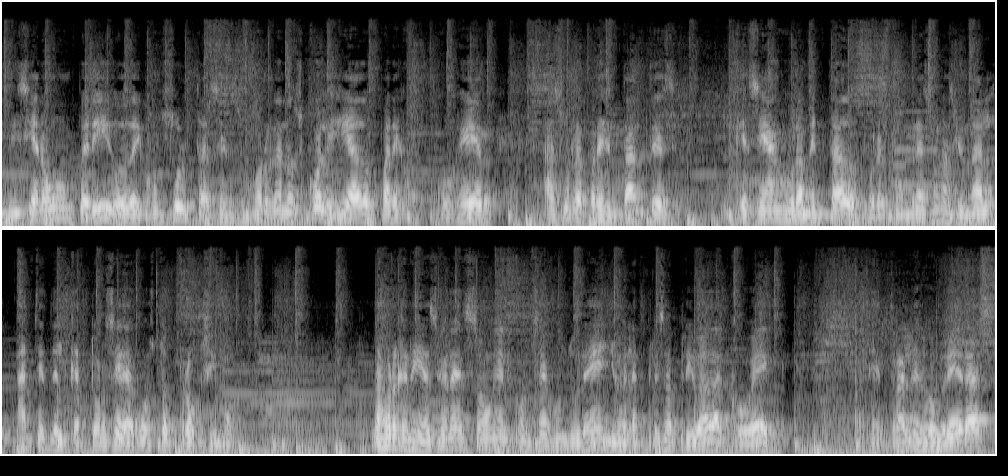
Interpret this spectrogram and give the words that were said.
iniciaron un periodo de consultas en sus órganos colegiados para escoger a sus representantes y que sean juramentados por el Congreso Nacional antes del 14 de agosto próximo. Las organizaciones son el Consejo Hondureño la empresa privada COEC, las Centrales Obreras,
